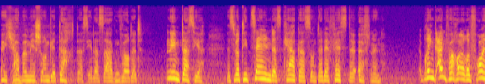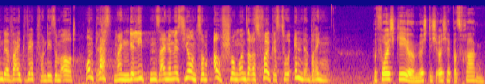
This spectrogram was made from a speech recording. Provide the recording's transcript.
Ich habe mir schon gedacht, dass ihr das sagen würdet. Nehmt das hier. Es wird die Zellen des Kerkers unter der Feste öffnen. Bringt einfach eure Freunde weit weg von diesem Ort und lasst meinen Geliebten seine Mission zum Aufschwung unseres Volkes zu Ende bringen. Bevor ich gehe, möchte ich euch etwas fragen.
